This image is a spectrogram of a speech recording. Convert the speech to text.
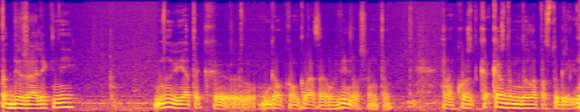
подбежали к ней. Ну, и я так э, уголком глаза увидел, что они там... Она кож- к- каждому дала по 100 гривен.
